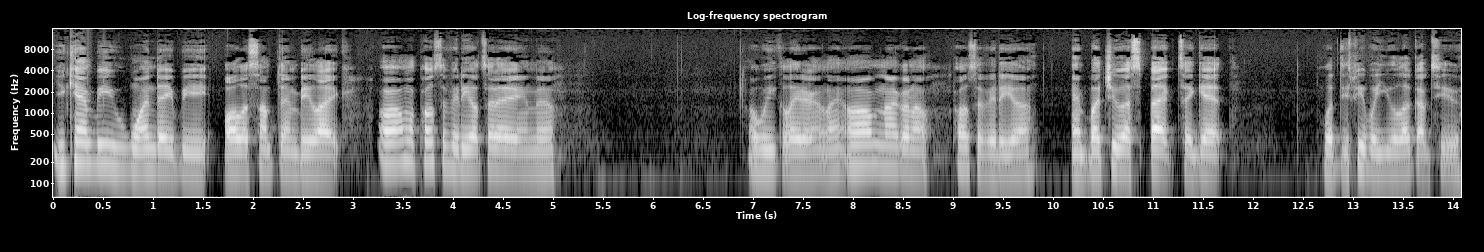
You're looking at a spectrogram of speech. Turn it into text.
you can't be one day be all of something, be like, oh, I'm gonna post a video today, and then a week later, like, oh, I'm not gonna post a video, and but you expect to get what these people you look up to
